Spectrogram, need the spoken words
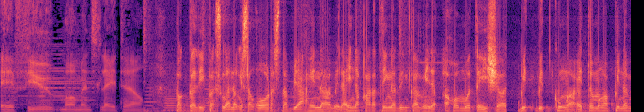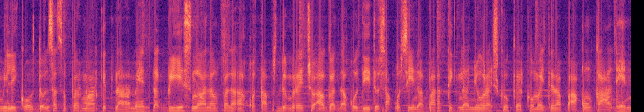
A few moments later. Pagkalipas nga ng isang oras na biyahe namin ay nakarating na din kami ng accommodation. Bit-bit ko nga itong mga pinamili ko doon sa supermarket namin. Nagbihis nga lang pala ako tapos dumiretso agad ako dito sa kusina para tignan yung rice cooker kung may tira pa akong kanin.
